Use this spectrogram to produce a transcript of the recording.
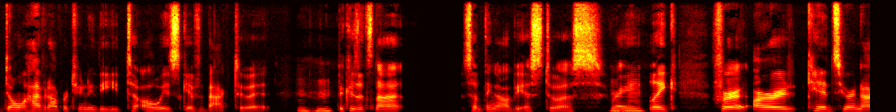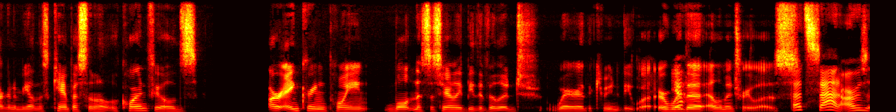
don't have an opportunity to always give back to it Mm-hmm. because it's not something obvious to us, mm-hmm. right? Like for our kids who are now going to be on this campus in the little cornfields, our anchoring point won't necessarily be the village where the community was or where Yeah. the elementary was. That's sad. I was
